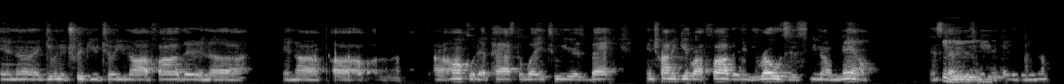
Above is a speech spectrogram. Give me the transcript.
and uh, giving a tribute to you know our father and uh and our uh, our uncle that passed away two years back, and trying to give our father his roses, you know, now instead mm-hmm. of this later, you know.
